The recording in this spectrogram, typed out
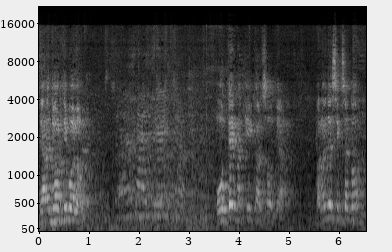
જરા જોરથી બોલો. પોતે નક્કી કરશો ત્યારે. બરોબર છે શિક્ષકો?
